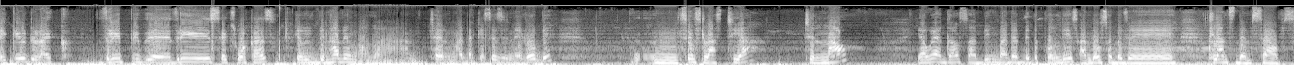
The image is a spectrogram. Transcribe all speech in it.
They killed like three people, uh, three sex workers. Okay, we've been having more than 10 murder cases in Nairobi mm, since last year till now. Yeah, where girls are being murdered by the police and also by the clans themselves.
